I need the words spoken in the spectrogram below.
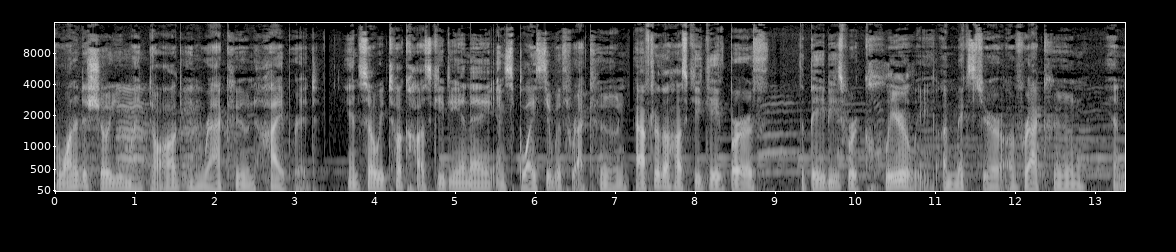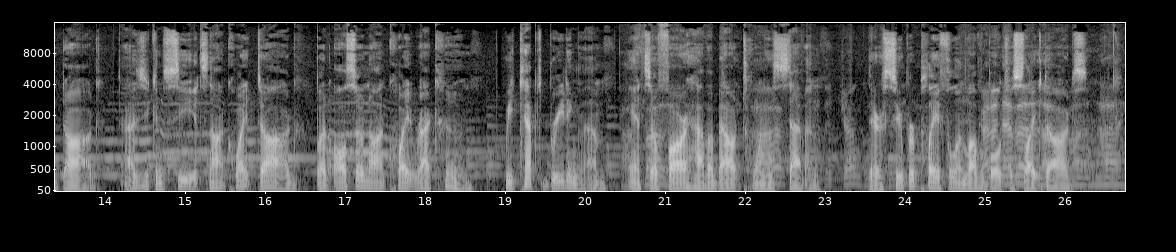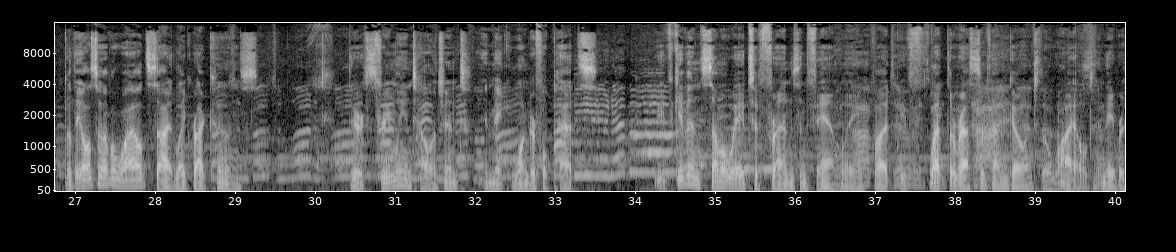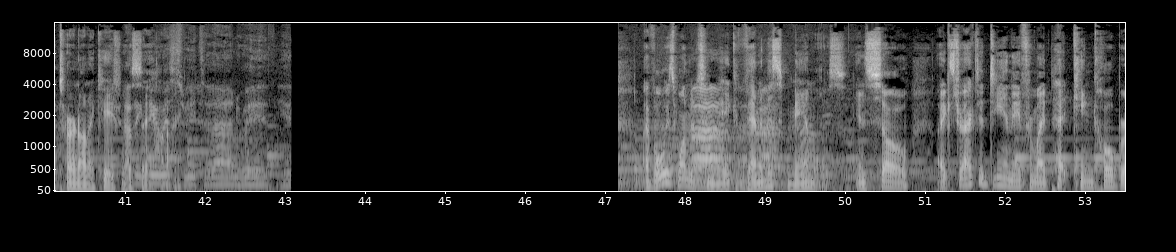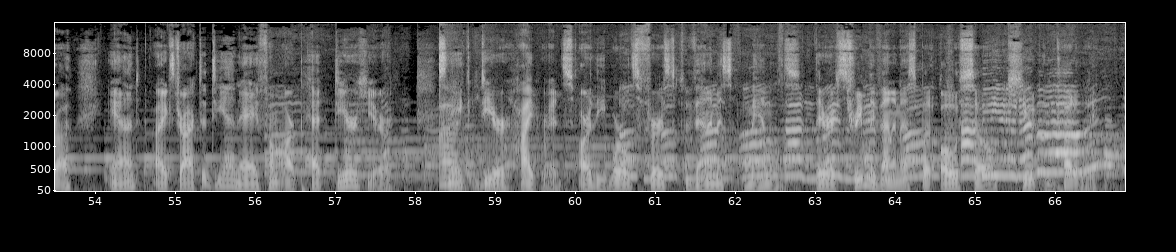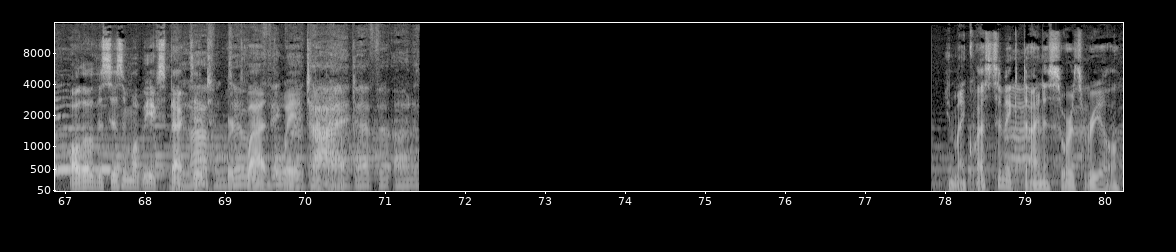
I wanted to show you my dog and raccoon hybrid. And so we took husky DNA and spliced it with raccoon. After the husky gave birth, the babies were clearly a mixture of raccoon and dog. As you can see, it's not quite dog, but also not quite raccoon. We kept breeding them, and so far have about 27. They're super playful and lovable, just like dogs, but they also have a wild side like raccoons. They're extremely intelligent and make wonderful pets. We've given some away to friends and family, but we've let the rest of them go into the wild, and they return on occasion to say hi. I've always wanted to make venomous mammals, and so I extracted DNA from my pet king cobra, and I extracted DNA from our pet deer here. Snake deer hybrids are the world's first venomous mammals. They're extremely venomous, but oh so cute and cuddly. Although this isn't what we expected, we're glad the way it turned out. In my quest to make dinosaurs real,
